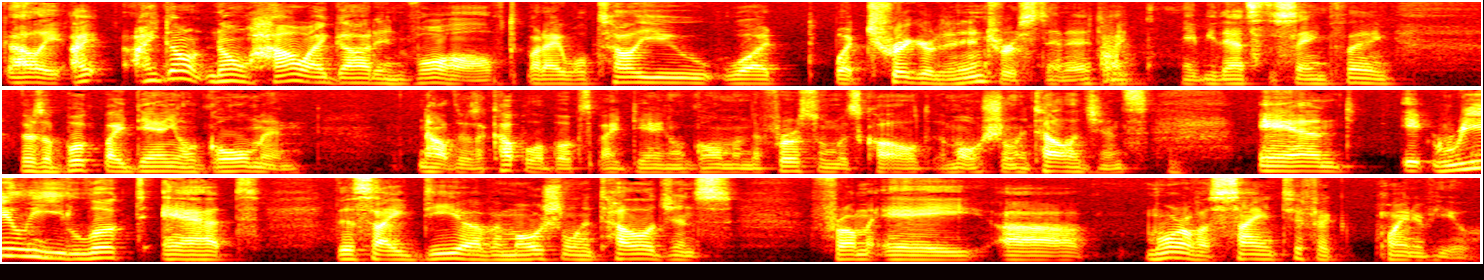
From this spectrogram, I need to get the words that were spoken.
Golly, I, I don't know how I got involved, but I will tell you what, what triggered an interest in it. I, maybe that's the same thing. There's a book by Daniel Goleman. Now, there's a couple of books by Daniel Goleman. The first one was called Emotional Intelligence, and it really looked at this idea of emotional intelligence from a uh, more of a scientific point of view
